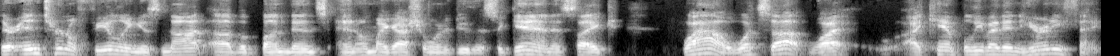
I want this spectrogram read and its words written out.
their internal feeling is not of abundance and oh my gosh i want to do this again it's like wow what's up why i can't believe i didn't hear anything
